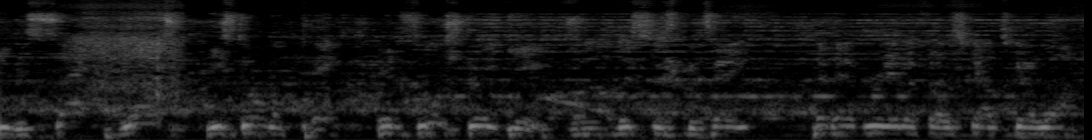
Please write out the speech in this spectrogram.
He was sacked once. He's thrown a pick in four straight games. Well, this is the tape that every NFL scout's going to watch.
